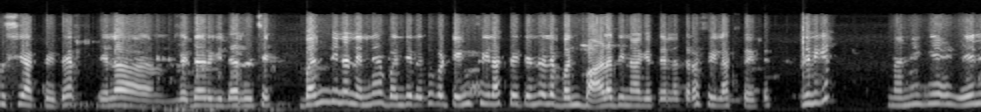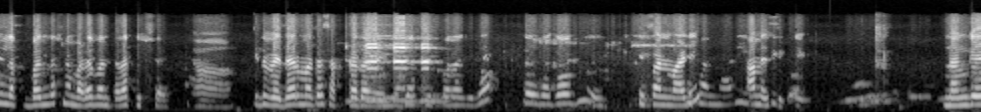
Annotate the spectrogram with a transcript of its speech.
ಖುಷಿ ಆಗ್ತೈತೆ. ಎಲ್ಲ ವೆದರ್ ಗಿದರ್ ಬಂದ್ ಬಂದಿನ ನೆನ್ನೆ ಬಂದಿರೋದು ಬಟ್ ಹೆಂಗ್ ಫೀಲ್ ಆಗ್ತೈತೆ ಅಂದ್ರೆ ಅಲ್ಲೇ ಬಂದ್ ಬಾಳ ದಿನ ಆಗೈತೆ ಅನ್ನೋ ತರ ಫೀಲ್ ಆಗ್ತೈತೆ. ನಿನಗೆ? ನನಗೆ ಏನಿಲ್ಲ. ಬಂದ ತಕ್ಷಣ ಮಳೆ ಬಂತಲ್ಲ ಖುಷಿ ಆಯ್ತು. ಇದು ವೆದರ್ ಮಾತ್ರ ಸಕ್ಕತ್ತಾಗಿದೆ ಸೂಪರ್ ಆಗಿದೆ. ಇವಾಗ ಹೋಗಿ ಟಿಫನ್ ಮಾಡಿ ಆಮೇಲೆ ಸಿಗ್ತೀವಿ. ನಂಗೆ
